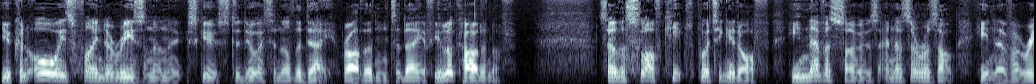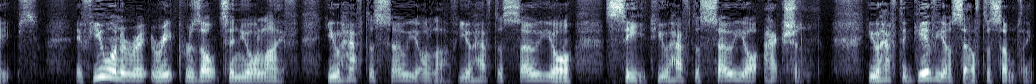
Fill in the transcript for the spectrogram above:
you can always find a reason and an excuse to do it another day rather than today if you look hard enough. So the sloth keeps putting it off. He never sows, and as a result, he never reaps. If you want to re- reap results in your life, you have to sow your love. You have to sow your seed. You have to sow your action. You have to give yourself to something.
